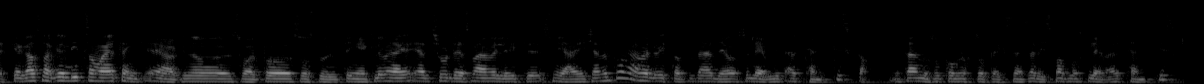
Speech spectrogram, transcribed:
Vet ikke, jeg kan snakke litt sånn hva jeg tenker. Jeg har ikke noe svar på så store ting, egentlig. Men jeg, jeg, tror det som er veldig viktig, som jeg kjenner på, er veldig viktig at det er det å leve litt autentisk. da. Dette er noe som kommer ofte opp i eksistensialisme, at man skal leve autentisk.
